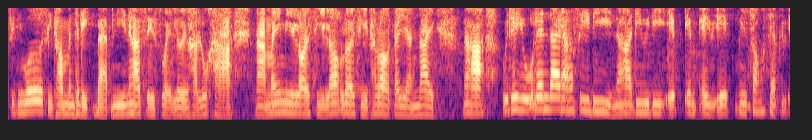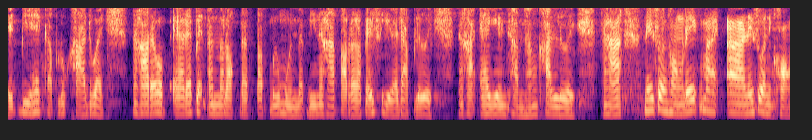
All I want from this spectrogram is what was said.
ซิลเวอร์สีเทาเมนทริกแบบนี้นะคะ สวยๆเลยค่ะลูกค้านะไม่มีรอยสีลอกรอยสีถลอกแต่อย่างใดนะคะ วิทยุเล่นได้ทั้ง CD นะคะ DVD FM AUX มีช่องเสียบ USB ให้กับลูกค้าด้วยนะคะ ระบบแอร์ได้เป็นอนาล็อกแบบปรับมือหมุนแบบนี้นะคะ ปรับระดับได้สี่ระดับเลยนะคะแอร์เย็นฉ่ำทั้งคันเลยนะคะ ในส่วนของเลขหมายอ่าในส่วนของ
